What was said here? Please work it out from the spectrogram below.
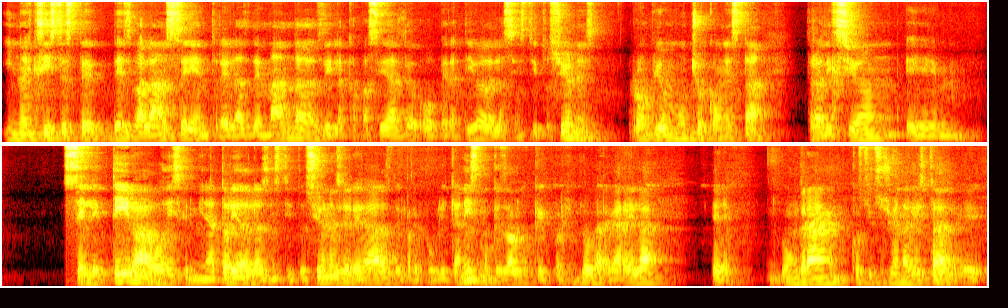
y no existe este desbalance entre las demandas y la capacidad operativa de las instituciones. Rompió mucho con esta tradición em, selectiva o discriminatoria de las instituciones heredadas del republicanismo, que es algo que, por ejemplo, Gargarela, eh, un gran constitucionalista, eh,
